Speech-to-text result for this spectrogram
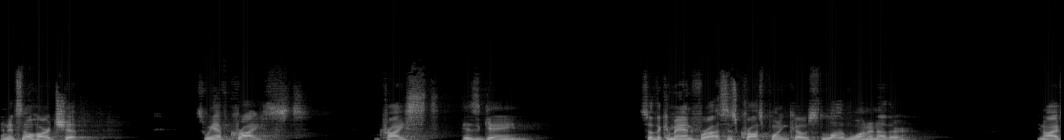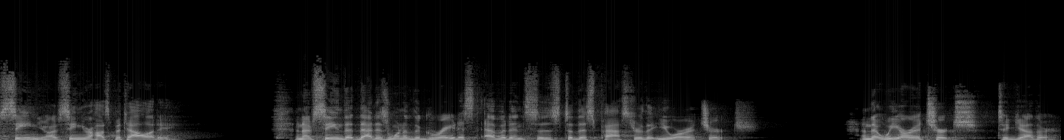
And it's no hardship. So we have Christ. Christ is gain. So the command for us is Crosspoint Coast, love one another. You know, I've seen you. I've seen your hospitality. And I've seen that that is one of the greatest evidences to this pastor that you are a church and that we are a church together.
